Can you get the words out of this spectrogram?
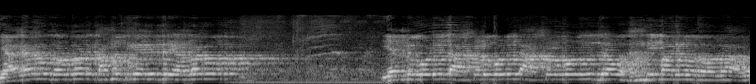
ಯಾರ್ಯಾರು ದೊಡ್ಡ ದೊಡ್ಡ ಕಮ್ಮತ್ತಿಗೆರಿದ್ರೆ ಎಲ್ಲರೂ ಎಮ್ಮೆಗಳಿಲ್ಲ ಆಕಳುಗಳಿಲ್ಲ, ಆಕಳುಗಳು ಇದ್ರೆ ಅವು ಹಂದಿ ಮಾಡಿರೋದಲ್ಲ ಅವ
